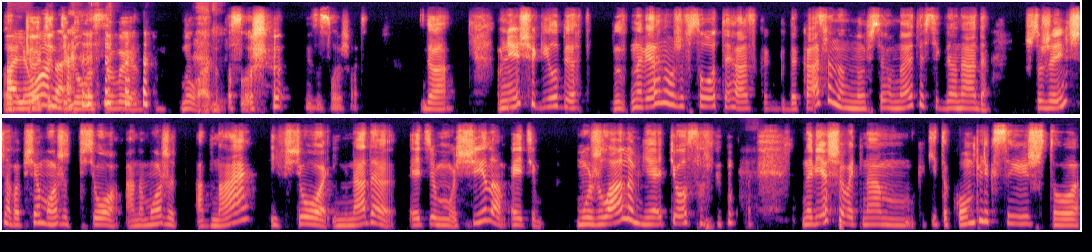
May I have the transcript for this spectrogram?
Алена. эти голосовые. Ну ладно, послушаю. Не заслушалась. Да. Мне еще Гилберт, наверное, уже в сотый раз как бы доказано, но все равно это всегда надо, что женщина вообще может все. Она может одна, и все. И не надо этим мужчинам, этим мужланам неотесанным навешивать нам какие-то комплексы, что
